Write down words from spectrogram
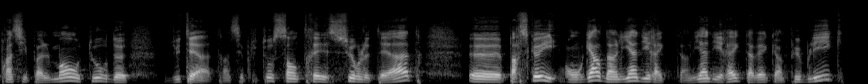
principalement autour de, du théâtre. Hein. C'est plutôt centré sur le théâtre euh, parce qu'on garde un lien direct, un lien direct avec un public.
